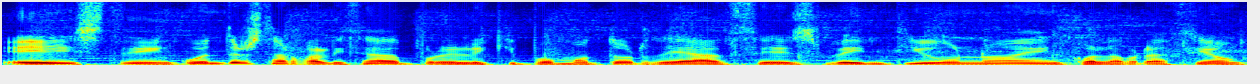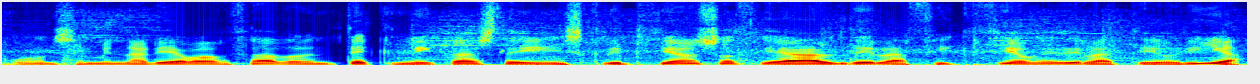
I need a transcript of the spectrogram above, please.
Este encuentro está organizado por el equipo motor de ALCES 21 en colaboración con el Seminario Avanzado en Técnicas de Inscripción Social de la Ficción y de la Teoría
